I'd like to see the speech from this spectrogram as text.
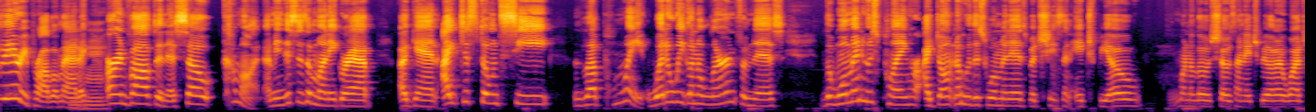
very problematic, Mhm. are involved in this. So come on. I mean, this is a money grab. Again, I just don't see the point. What are we going to learn from this? The woman who's playing her, I don't know who this woman is, but she's an HBO, one of those shows on HBO that I watch.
